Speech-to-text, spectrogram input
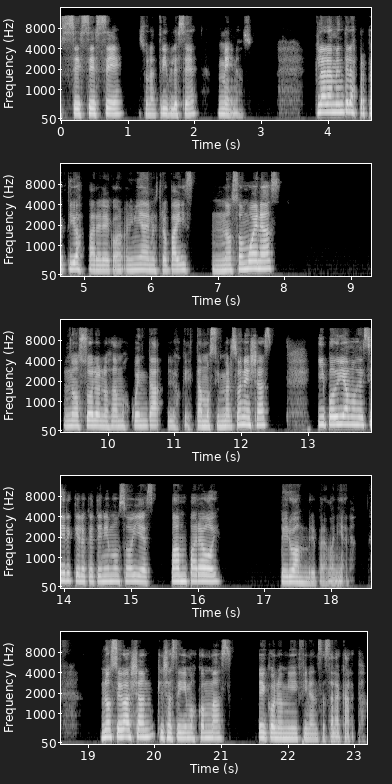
CCC, es una triple C, menos. Claramente las perspectivas para la economía de nuestro país no son buenas. No solo nos damos cuenta los que estamos inmersos en ellas, y podríamos decir que lo que tenemos hoy es pan para hoy, pero hambre para mañana. No se vayan, que ya seguimos con más economía y finanzas a la carta.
